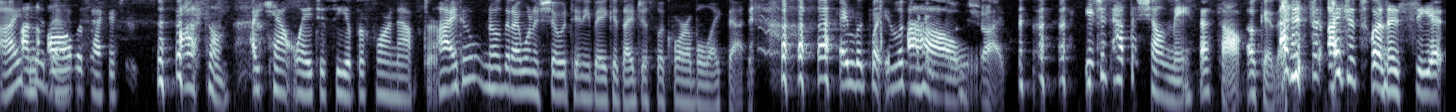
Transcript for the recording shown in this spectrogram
I on all the packages. awesome. I can't wait to see it before and after. I don't know that I want to show it to anybody because I just look horrible like that. I look like it looks like oh. a shot. you just have to show me. That's all. Okay. That's- I just I just want to see it.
